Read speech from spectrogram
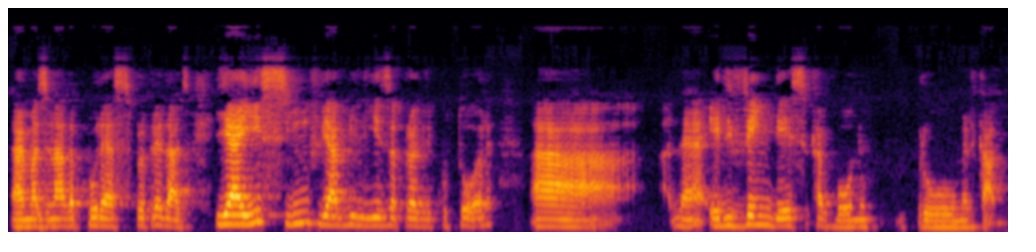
armazenada por essas propriedades. E aí sim viabiliza para o agricultor a, né, ele vender esse carbono para o mercado.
